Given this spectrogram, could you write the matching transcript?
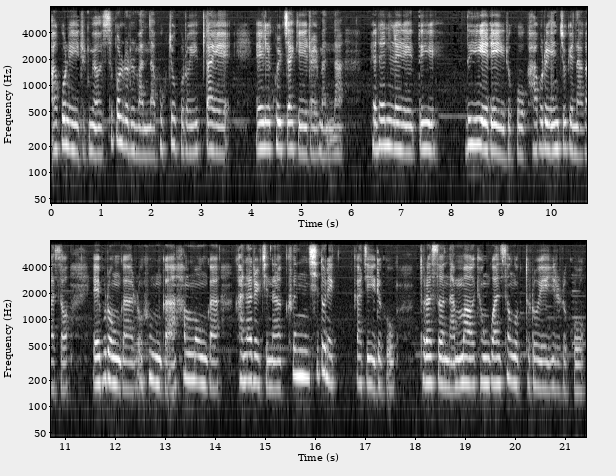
아곤에 이르며 스볼루를 만나 북쪽으로 입다의 엘 골짜기를 만나 베렌레 느이엘에 이르고 가브르 왼쪽에 나가서 에브론과 로흠과 함몬과 가나를 지나 큰 시도네까지 이르고 돌아서 남마 경관 성읍 두로에 이르고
